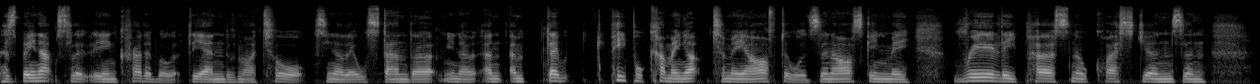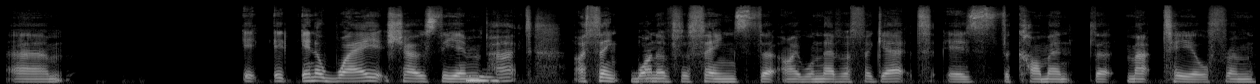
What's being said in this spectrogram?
has been absolutely incredible. At the end of my talks, you know, they all stand up, you know, and and they people coming up to me afterwards and asking me really personal questions and um, it, it in a way it shows the Mm. impact. I think one of the things that I will never forget is the comment that Matt Teal from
